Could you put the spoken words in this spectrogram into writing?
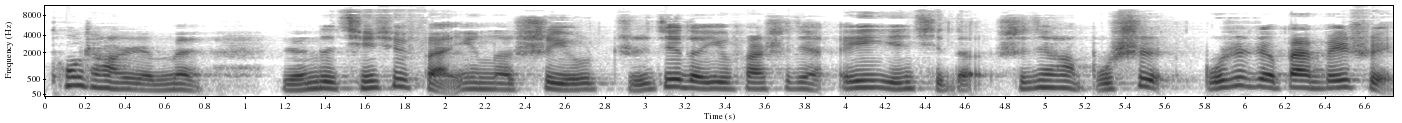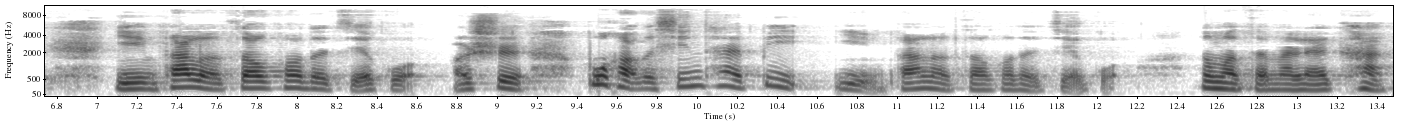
通常人们人的情绪反应呢是由直接的诱发事件 A 引起的，实际上不是，不是这半杯水引发了糟糕的结果，而是不好的心态 B 引发了糟糕的结果。那么咱们来看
